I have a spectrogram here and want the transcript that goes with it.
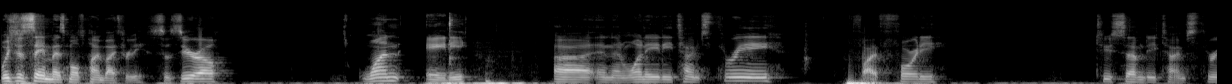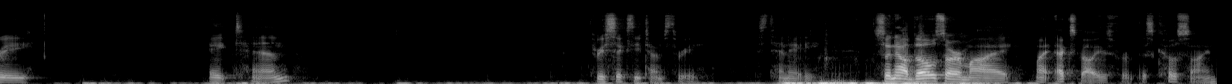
which is the same as multiplying by 3. So 0, 180, uh, and then 180 times 3, 540, 270 times 3, 810. 360 times 3 is 1080. So now those are my, my x values for this cosine.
